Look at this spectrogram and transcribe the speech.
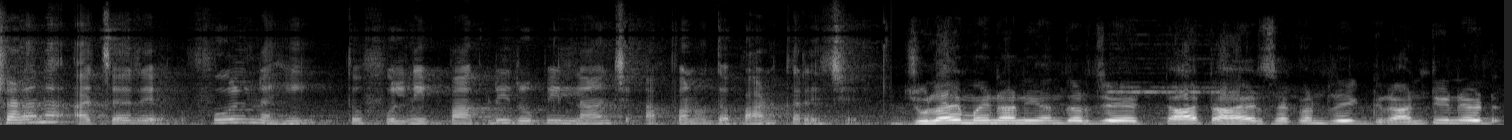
શાળાના આચાર્ય ફૂલ નહીં તો ફૂલની પાંખડી રૂપી લાંચ આપવાનું દબાણ કરે છે. જુલાઈ મહિનાની અંદર જે ટાટ હાયર સેકન્ડરી ગ્રાન્ટીનેડ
